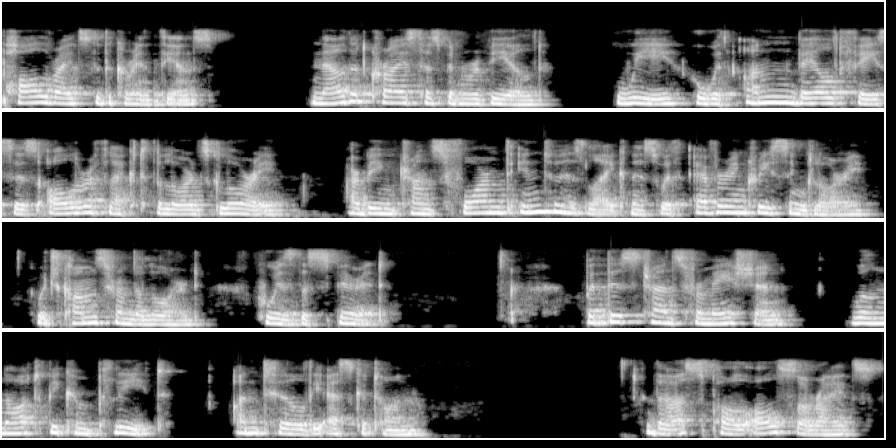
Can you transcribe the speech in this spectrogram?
Paul writes to the Corinthians Now that Christ has been revealed, we, who with unveiled faces all reflect the Lord's glory, are being transformed into his likeness with ever increasing glory, which comes from the Lord, who is the Spirit. But this transformation will not be complete until the eschaton. Thus, Paul also writes,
